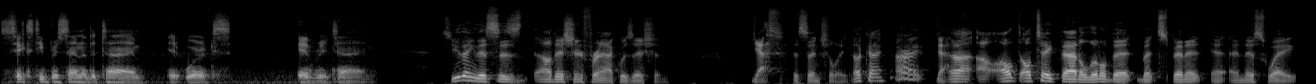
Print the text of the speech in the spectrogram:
60% of the time, it works every time. So you think this is audition for an acquisition? Yes. essentially. Okay, all right. Yeah. Uh, I'll I'll take that a little bit, but spin it in, in this way.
